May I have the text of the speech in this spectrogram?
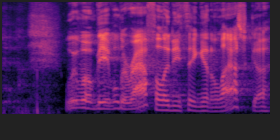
we won't be able to raffle anything in Alaska.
